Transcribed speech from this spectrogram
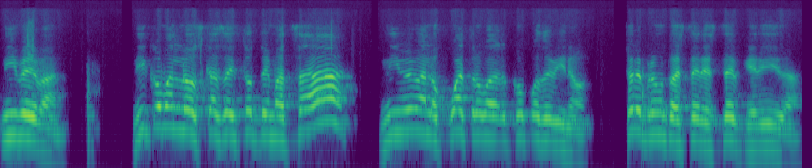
ni beban. Ni coman los casaitot de matzá, ni beban los cuatro copos de vino. Yo le pregunto a Esther, Esther, querida,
